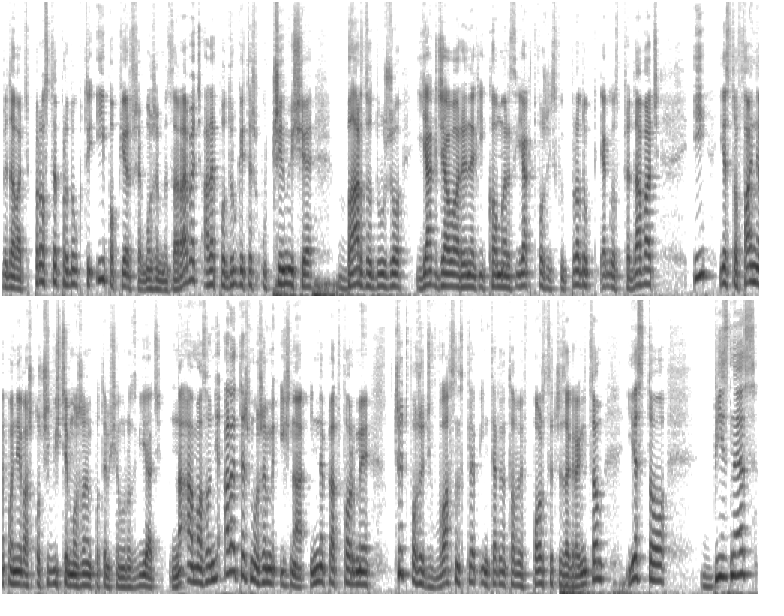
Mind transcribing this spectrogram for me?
wydawać proste produkty i po pierwsze możemy zarabiać, ale po drugie też uczymy się bardzo dużo, jak działa rynek e-commerce, jak tworzyć swój produkt, jak go sprzedawać. I jest to fajne, ponieważ oczywiście możemy potem się rozwijać na Amazonie, ale też możemy iść na inne platformy, czy tworzyć własny sklep internetowy w Polsce czy za granicą. Jest to biznes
